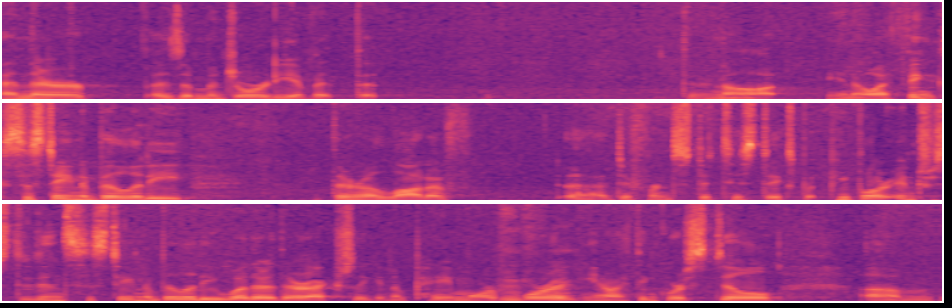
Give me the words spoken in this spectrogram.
and there is a majority of it that they're not. You know, I think sustainability, there are a lot of uh, different statistics, but people are interested in sustainability, whether they're actually going to pay more for it. You know, I think we're still um,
